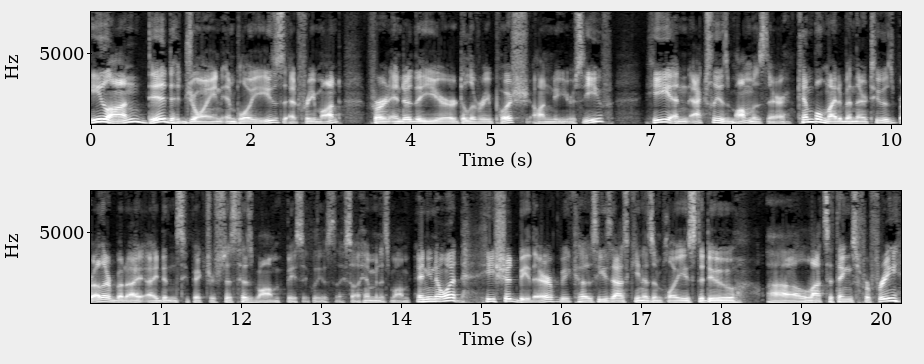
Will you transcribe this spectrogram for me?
Elon did join employees at Fremont for an end of the year delivery push on New Year's Eve. He and actually his mom was there. Kimball might have been there too, his brother, but I, I didn't see pictures. Just his mom, basically. As I saw him and his mom. And you know what? He should be there because he's asking his employees to do uh, lots of things for free,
